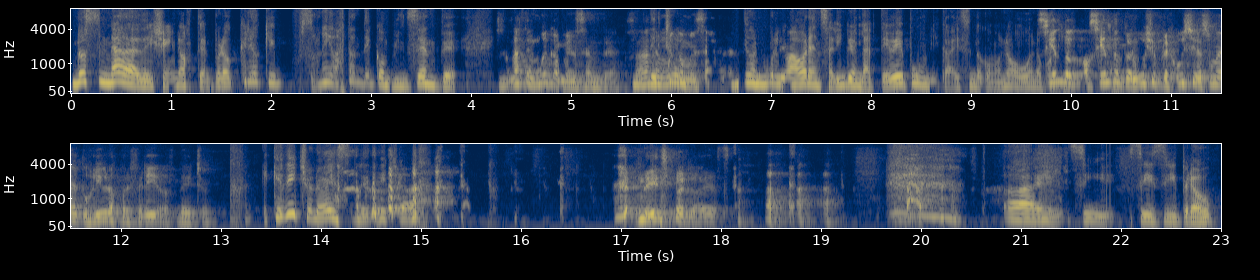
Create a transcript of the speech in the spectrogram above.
no sé nada de Jane Austen, pero creo que soné bastante convincente. Sonaste muy convincente. Sonaste muy convincente. No tengo ningún problema ahora en salir en la TV pública diciendo como no, bueno. Siento, siento que Orgullo y Prejuicio es uno de tus libros preferidos, de hecho. Es que de hecho lo es. De hecho, De hecho lo es. Ay, sí, sí, sí, pero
